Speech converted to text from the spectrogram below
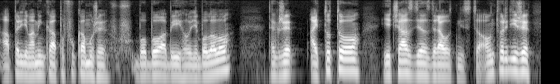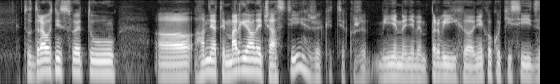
a príde maminka a pofúka mu, že uf, bobo, aby ho nebolelo. Takže aj toto je časť zdravotníctva. A on tvrdí, že to zdravotníctvo je tu uh, hlavne na tej marginálnej časti, že keď akože minieme, neviem, prvých niekoľko tisíc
